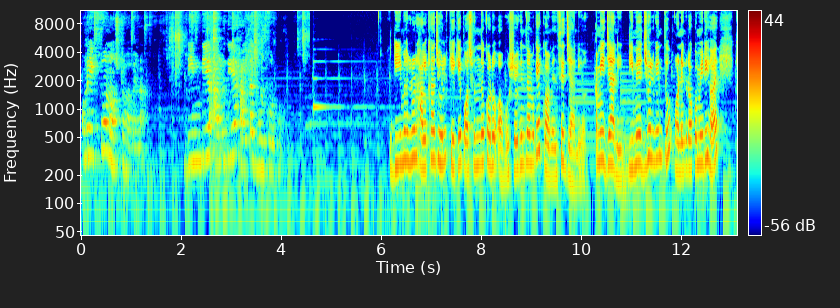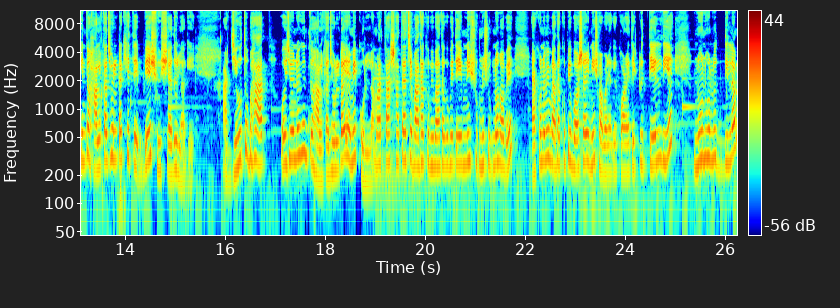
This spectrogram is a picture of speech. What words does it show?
কোনো একটুও নষ্ট হবে না। ডিম দিয়ে আলু দিয়ে হালকা ঝোল করব। ডিম আলুর হালকা ঝোল কে কে পছন্দ করো অবশ্যই কিন্তু আমাকে কমেন্টসে জানিও। আমি জানি ডিমের ঝোল কিন্তু অনেক রকমেরই হয়, কিন্তু হালকা ঝোলটা খেতে বেশ সুস্বাদু লাগে। আর যেহেতু ভাত, ওই জন্য কিন্তু হালকা ঝোলটাই আমি করলাম। আর তার সাথে আছে বাঁধাকপি, বাঁধাকপিতে এমনি শুকনো শুকনো হবে। এখন আমি বাঁধাকপি বসাইনি, সবার আগে কড়াইতে একটু তেল দিয়ে নুন, হলুদ দিলাম।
